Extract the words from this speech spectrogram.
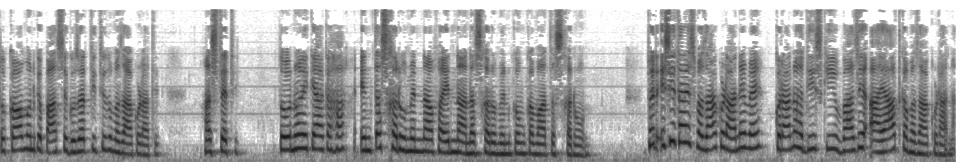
تو قوم ان کے پاس سے گزرتی تھی تو مذاق اڑاتی ہنستے تھے۔ تو انہوں نے کیا کہا؟ ان تسخر منا فنا نسخر من کم کما تسخرون۔ پھر اسی طرح اس مذاق اڑانے میں قرآن و حدیث کی واضح آیات کا مذاق اڑانا،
